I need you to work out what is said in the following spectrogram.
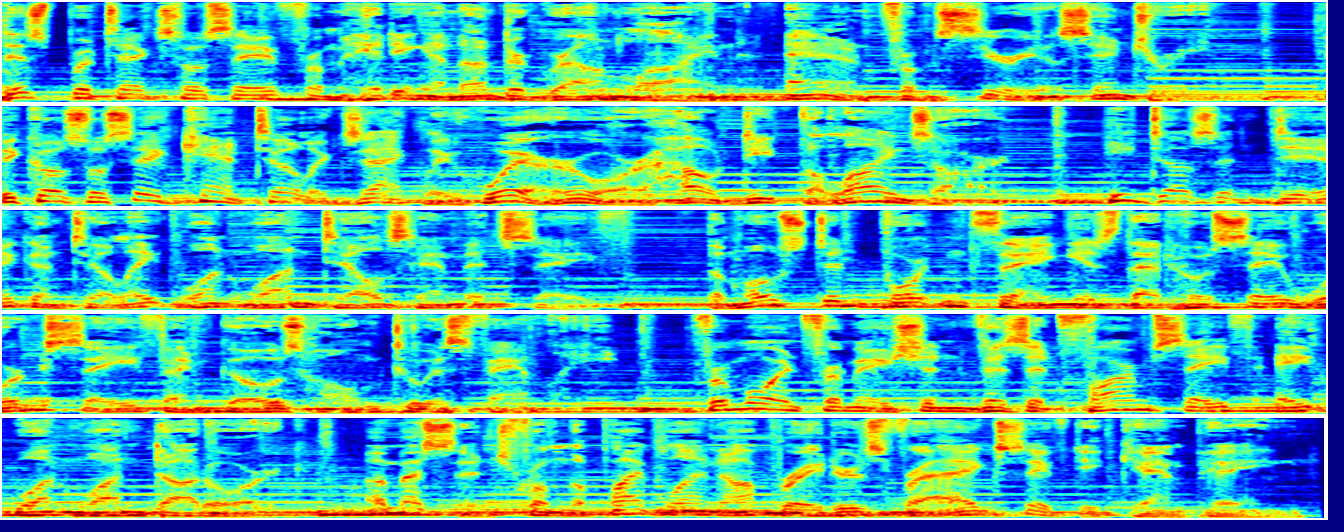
This protects Jose from hitting an underground line and from serious injury. Because Jose can't tell exactly where or how deep the lines are, he doesn't dig until 811 tells him it's safe. The most important thing is that Jose works safe and goes home to his family. For more information, visit farmsafe811.org. A message from the Pipeline Operators for Ag Safety Campaign.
